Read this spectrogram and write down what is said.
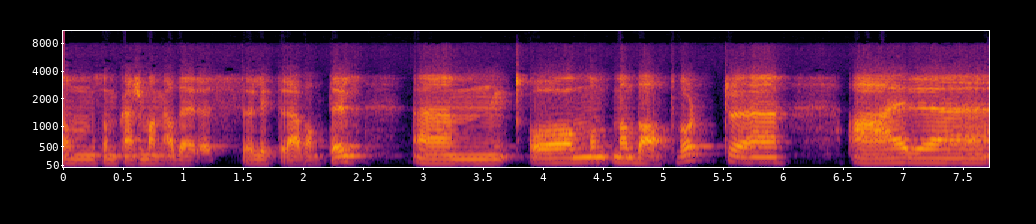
som, som, kanskje mange av deres lyttere er vant til. Um, og mandatet vårt eh, er, eh,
